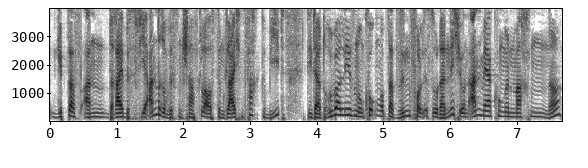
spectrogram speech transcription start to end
gibt das an drei bis vier andere Wissenschaftler aus dem gleichen Fachgebiet, die da drüber lesen und gucken, ob das sinnvoll ist oder nicht und Anmerkungen machen. Ne?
